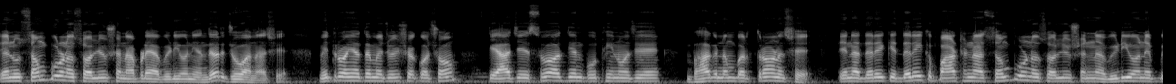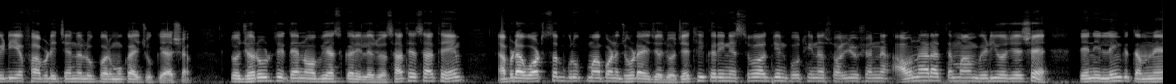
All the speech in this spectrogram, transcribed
તેનું સંપૂર્ણ સોલ્યુશન આપણે આ વિડીયોની અંદર જોવાના છે. મિત્રો, અહીંયા તમે જોઈ શકો છો કે આ જે સ્વ અધ્યયન પોથીનો જે ભાગ નંબર ત્રણ છે. તેના દરેકે દરેક પાઠના સંપૂર્ણ સોલ્યુશનના વીડિયો અને પીડીએફ આપણી ચેનલ ઉપર મુકાઈ ચૂક્યા છે. તો જરૂરથી તેનો અભ્યાસ કરી લેજો. સાથે સાથે આપણા વોટ્સઅપ ગ્રુપમાં પણ જોડાઈ જજો. જેથી કરીને સ્વ અધ્યયન પોથીના સોલ્યુશનના આવનારા તમામ વીડિયો જે છે, તેની લિંક તમને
